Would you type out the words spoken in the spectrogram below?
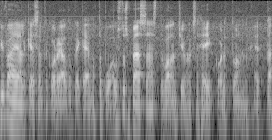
hyvää jälkeä sieltä korjaalta tekee, mutta puolustuspäässähän sitten Valanciunaksen heikkoudet on, että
